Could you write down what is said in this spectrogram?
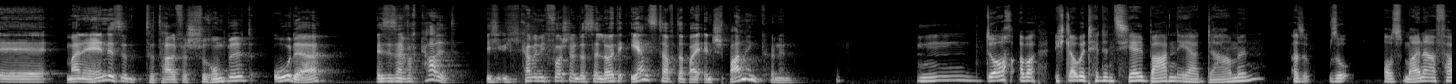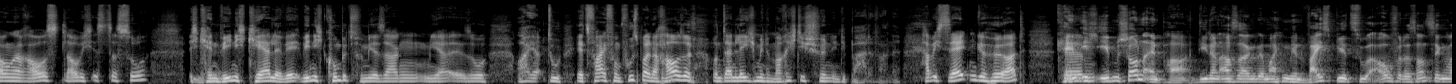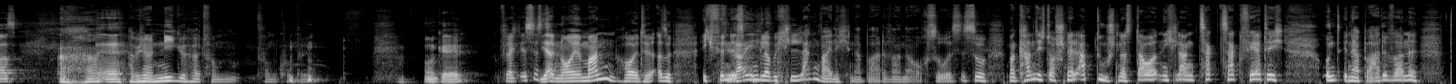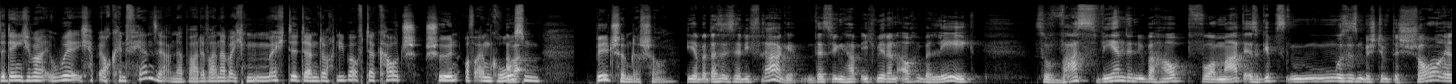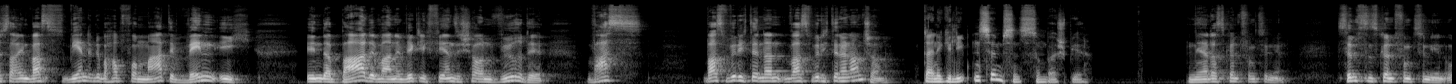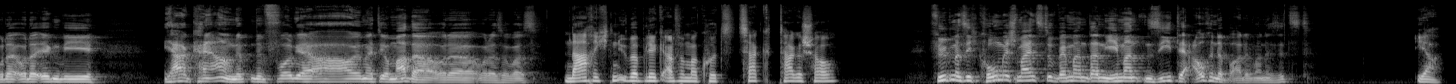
äh, meine Hände sind total verschrumpelt oder es ist einfach kalt. Ich, ich kann mir nicht vorstellen, dass da Leute ernsthaft dabei entspannen können. Mm, doch, aber ich glaube tendenziell baden eher Damen. Also so aus meiner Erfahrung heraus, glaube ich, ist das so. Ich kenne wenig Kerle, wenig Kumpels von mir sagen mir so, oh ja, du, jetzt fahre ich vom Fußball nach Hause und dann lege ich mich nochmal richtig schön in die Badewanne. Habe ich selten gehört. Kenne ähm, ich eben schon ein paar, die dann auch sagen, da mache ich mir ein Weißbier zu auf oder sonst irgendwas. Aha. Äh. Habe ich noch nie gehört vom, vom Kumpel. okay. Vielleicht ist es ja. der neue Mann heute. Also ich finde es unglaublich langweilig in der Badewanne auch so. Es ist so, man kann sich doch schnell abduschen, das dauert nicht lang, zack, zack, fertig. Und in der Badewanne, da denke ich immer, oh, ich habe ja auch keinen Fernseher an der Badewanne, aber ich möchte dann doch lieber auf der Couch schön auf einem großen aber, Bildschirm das schauen. Ja, aber das ist ja die Frage. Und deswegen habe ich mir dann auch überlegt, so was wären denn überhaupt Formate, also gibt's, muss es ein bestimmtes Genre sein, was wären denn überhaupt Formate, wenn ich in der Badewanne wirklich Fernseh schauen würde? Was, was würde ich denn dann, was würde ich denn dann anschauen? Deine geliebten Simpsons zum Beispiel. Ja, das könnte funktionieren. Simpsons könnte funktionieren. Oder, oder irgendwie, ja, keine Ahnung, eine, eine Folge How I Met Your Mother oder, oder sowas. Nachrichtenüberblick, einfach mal kurz, zack, Tagesschau. Fühlt man sich komisch, meinst du, wenn man dann jemanden sieht, der auch in der Badewanne sitzt? Ja.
